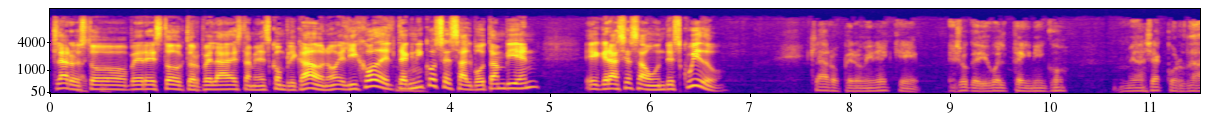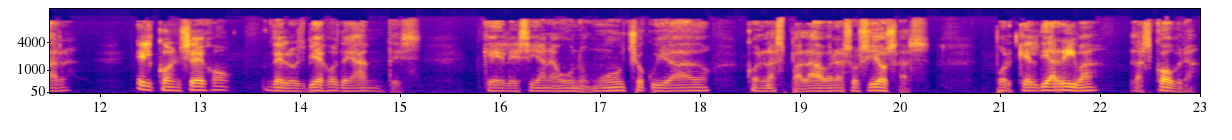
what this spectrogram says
Claro, esto, ver esto, doctor Peláez, también es complicado, ¿no? El hijo del técnico se salvó también gracias a un descuido. Claro, pero mire que eso que dijo el técnico me hace acordar el consejo de los viejos de antes, que le decían a uno, mucho cuidado con las palabras ociosas, porque el de arriba las cobra.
